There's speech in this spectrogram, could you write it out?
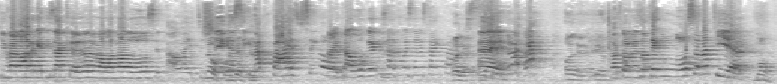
que vai lá organizar a cama, lavar a louça e tal. Aí tu Não, chega assim, até- na paz do Senhor. Aí tá organizado, mas deve estar em paz. Olha, É, olha, eu, mas pelo menos eu tenho louça na pia. Bom,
